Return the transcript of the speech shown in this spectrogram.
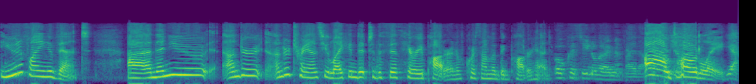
unifying event, uh, and then you under under trance you likened it to the fifth Harry Potter, and of course I'm a big Potterhead. Okay, so you know what I meant by that. Oh, totally. Yeah.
